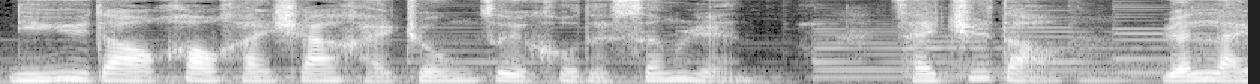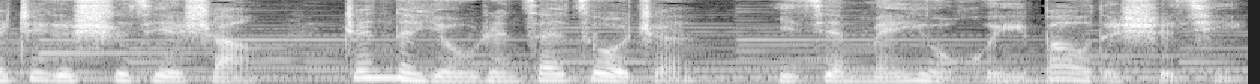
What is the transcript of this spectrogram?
你遇到浩瀚沙海中最后的僧人，才知道原来这个世界上真的有人在做着一件没有回报的事情。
